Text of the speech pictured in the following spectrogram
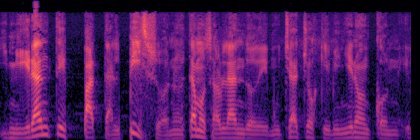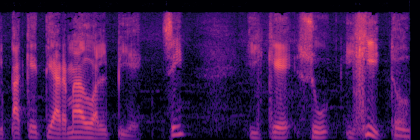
inmigrantes pata al piso, no estamos hablando de muchachos que vinieron con el paquete armado al pie, ¿sí? Y que su hijito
